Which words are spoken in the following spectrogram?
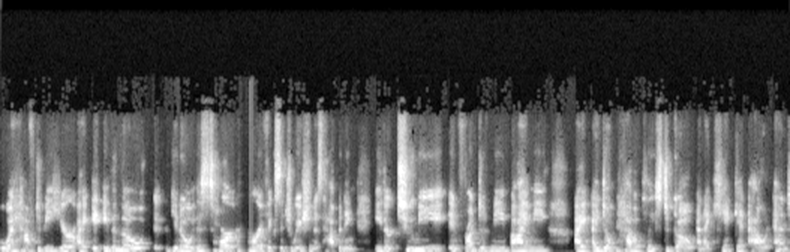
oh i have to be here. I even though you know this hor- horrific situation is happening either to me in front of me by me I, I don't have a place to go and i can't get out. And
